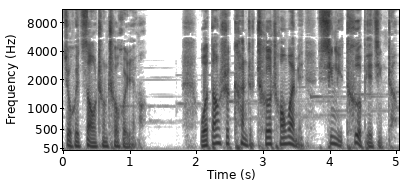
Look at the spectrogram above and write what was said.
就会造成车毁人亡。我当时看着车窗外面，心里特别紧张。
